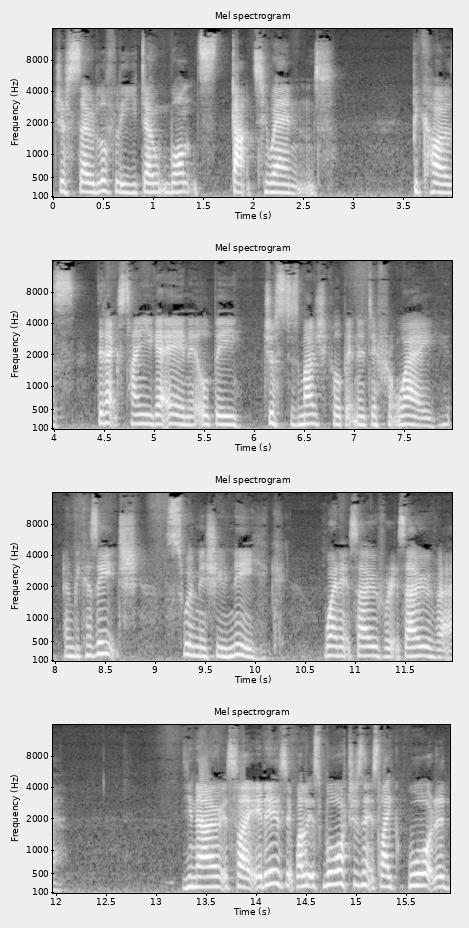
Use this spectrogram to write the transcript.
just so lovely. You don't want that to end because the next time you get in, it'll be just as magical but in a different way. And because each swim is unique, when it's over, it's over. You know, it's like it is. Well, it's water, isn't it? It's like water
